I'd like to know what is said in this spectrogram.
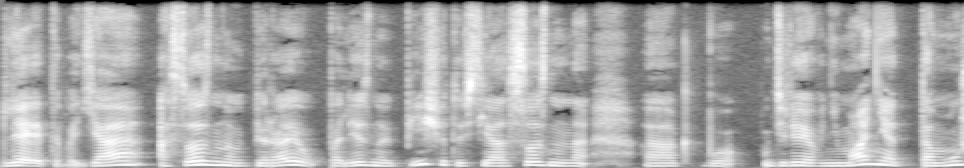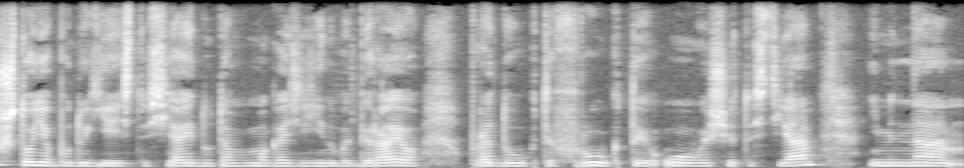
Для этого я осознанно выбираю полезную пищу, то есть я осознанно а, как бы уделяю внимание тому, что я буду есть. То есть я иду там в магазин, выбираю продукты, фрукты, овощи. То есть я именно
